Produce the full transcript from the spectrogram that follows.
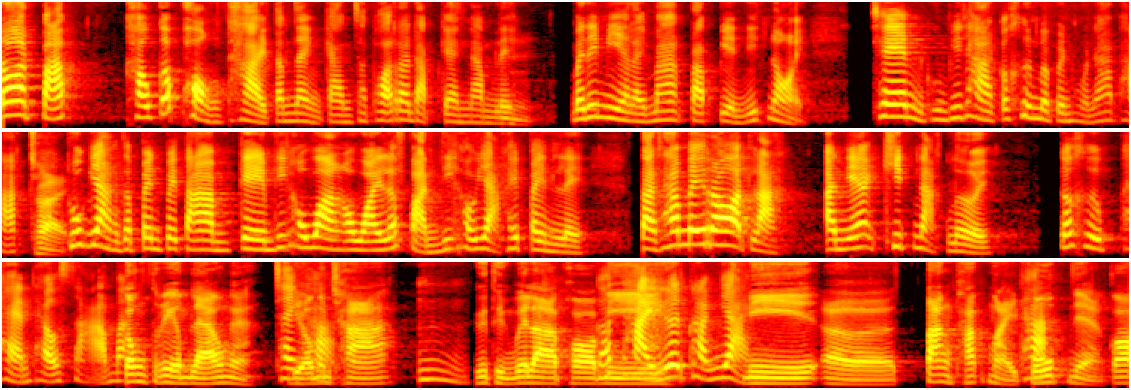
รอดปั๊บเขาก็ผ่องถ่ายตำแหน่งกันเฉพาะระดับแกนนำเลย อืมไม่ได้มีอะไรมากปรับเปลี่ยนนิดหน่อย เช่น คุณพิธาก็ขึ้นมาเป็นหัวหน้าพัก ใช่ ทุกอย่างจะเป็นไปตามเกมที่เขาวางเอาไว้และฝันที่เขาอยากให้เป็นเลย แต่ถ้าไม่รอดล่ะ อันเนี้ยคิดหนักเลย ก็คือแผนแถวสามอะ ต้องเตรียมแล้วไง ใช่เดี๋ยวค่ะมันช้า อืม คือถึงเวลาพอก็มีถ่ายเลือดครั้งใหญ่มีเอ่อตั้งพักใหม่ค่ะปุ๊บเนี่ยก็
